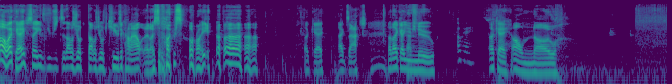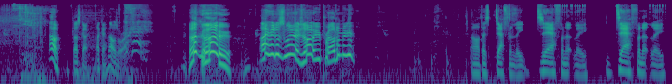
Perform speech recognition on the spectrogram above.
Oh, okay. So you, you just, that was your that was your cue to come out then, I suppose. all right. okay. Thanks, Ash. I like how you Ash. knew. Okay. Okay. Oh no. Oh, first go. Okay, that was alright. Okay. Okay. I hit a switch. Are you proud of me? Oh, there's definitely, definitely, definitely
